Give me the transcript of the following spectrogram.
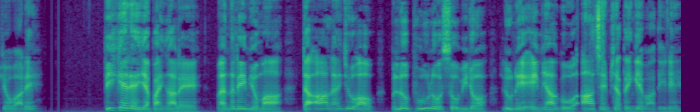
ပြောပါတယ်။ပြီးခဲ့တဲ့ရက်ပိုင်းကလည်းမန္တလေးမြို့မှာဓာတ်အားလမ်းကျိုးအောက်မလွတ်ဘူးလို့ဆိုပြီးတော့လူနေအိမ်များကိုအားချင်းဖျက်သိမ်းခဲ့ပါသေးတယ်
